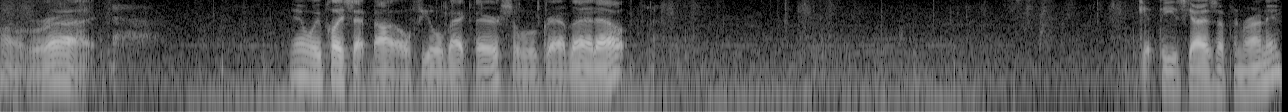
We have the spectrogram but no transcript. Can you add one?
Alright. And we place that biofuel back there, so we'll grab that out. Get these guys up and running.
